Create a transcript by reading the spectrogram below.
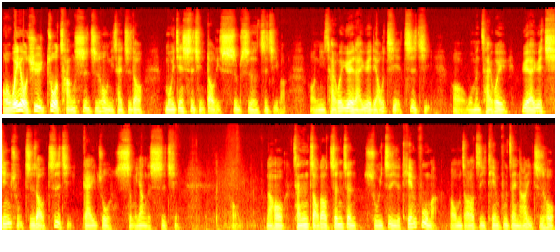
哦，唯有去做尝试之后，你才知道某一件事情到底适不适合自己嘛。哦，你才会越来越了解自己。哦，我们才会越来越清楚知道自己该做什么样的事情。哦，然后才能找到真正属于自己的天赋嘛。啊，我们找到自己天赋在哪里之后，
